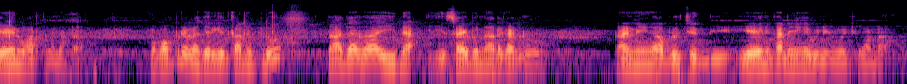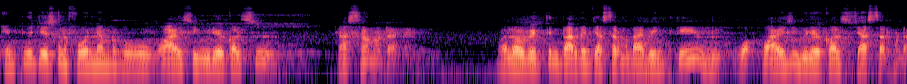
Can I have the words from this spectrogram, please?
ఏఐని వాడుతుందన్నమాట ఒకప్పుడు ఇలా జరిగేది. కానీ ఇప్పుడు తాజాగా ఈ ఈ సైబర్ నాటకాలు గణనీయంగా అభివృద్ధి చెంది ఏఐని గణనీయంగా వినియోగించకుండా ఎంపిక చేసుకున్న ఫోన్ నెంబర్కు వాయిస్ వీడియో కాల్స్ చేస్తారన్నమాట. వాళ్ళు ఒక వ్యక్తిని టార్గెట్ చేస్తారన్నమాట. ఆ వ్యక్తికి వాయిస్ వీడియో కాల్స్ చేస్తారన్నమాట.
